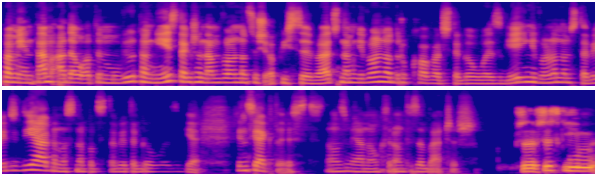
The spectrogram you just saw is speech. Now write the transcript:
Pamiętam, Adał o tym mówił, to nie jest tak, że nam wolno coś opisywać, nam nie wolno drukować tego USG i nie wolno nam stawiać diagnoz na podstawie tego USG. Więc jak to jest z tą zmianą, którą ty zobaczysz? Przede wszystkim,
